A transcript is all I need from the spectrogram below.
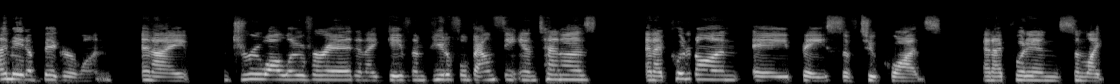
I made a bigger one and I drew all over it and I gave them beautiful bouncy antennas and I put it on a base of two quads and I put in some like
